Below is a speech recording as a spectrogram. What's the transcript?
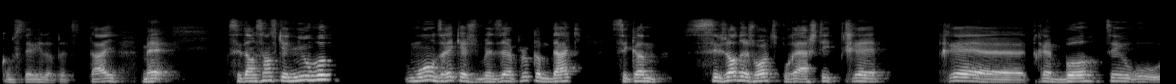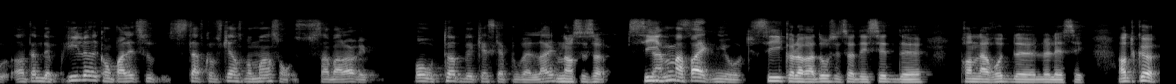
considéré de petite taille mais c'est dans le sens que New Hook moi on dirait que je me dis un peu comme Dak c'est comme c'est le genre de joueur que tu pourrais acheter très très, euh, très bas, en termes de prix, là, qu'on parlait de Stavkovski en ce moment, son, sa valeur est pas au top de qu'est-ce qu'elle pourrait l'être. Non, c'est ça. Si, c'est la même affaire avec New York. Si Colorado, c'est ça, décide de prendre la route de le laisser. En tout cas,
